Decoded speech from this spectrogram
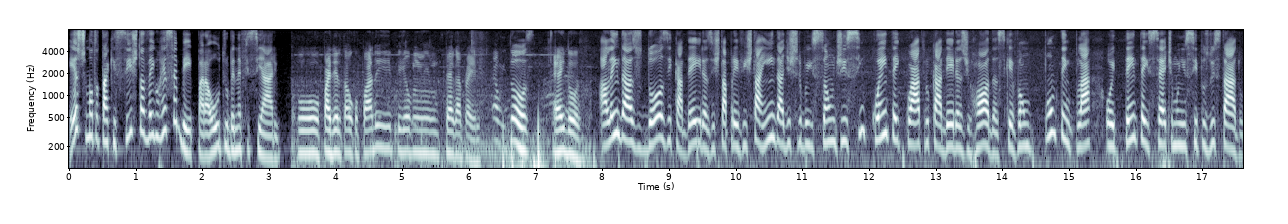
Este mototaxista veio receber para outro beneficiário. O pai dele está ocupado e pediu para me pegar para ele. É um idoso? É idoso. Além das 12 cadeiras, está prevista ainda a distribuição de 54 cadeiras de rodas que vão contemplar 87 municípios do estado.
